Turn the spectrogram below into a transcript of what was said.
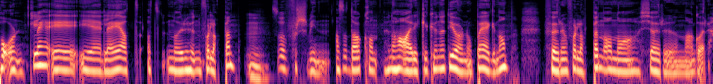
på ordentlig i, i LA at, at når hun får lappen, Mm. så forsvinner Altså da kan Hun har ikke kunnet gjøre noe på egen hånd før hun får lappen, og nå kjører hun av gårde.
